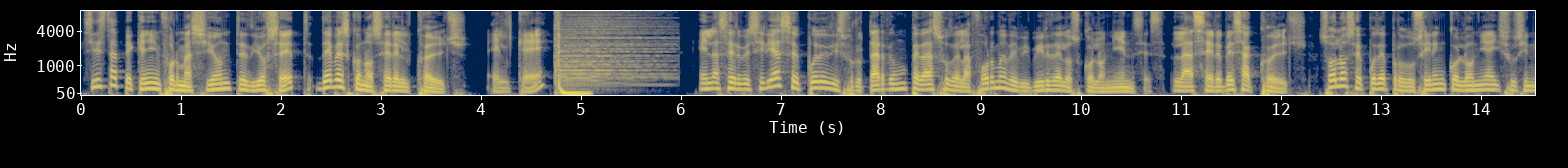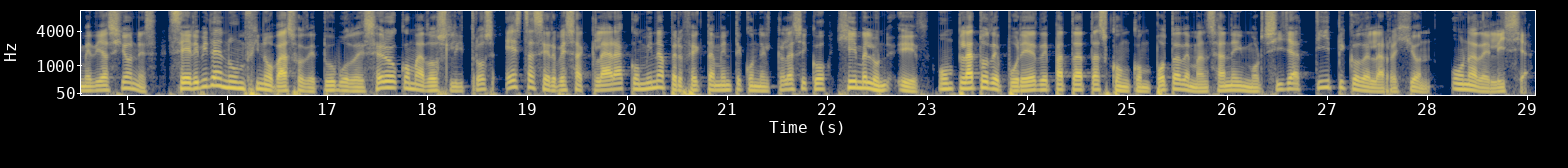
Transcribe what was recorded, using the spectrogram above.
Si esta pequeña información te dio sed, debes conocer el Kölsch. ¿El qué? En la cervecería se puede disfrutar de un pedazo de la forma de vivir de los colonienses, la cerveza Kölsch. Solo se puede producir en Colonia y sus inmediaciones. Servida en un fino vaso de tubo de 0,2 litros, esta cerveza clara combina perfectamente con el clásico Himmel und Id, un plato de puré de patatas con compota de manzana y morcilla típico de la región. Una delicia.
